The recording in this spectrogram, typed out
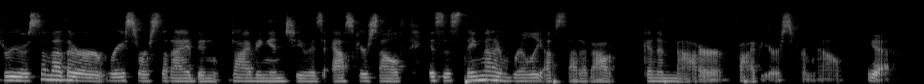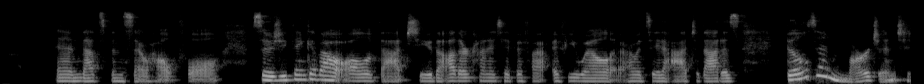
through some other resource that I had been diving into is ask yourself, is this thing that I'm really upset about going to matter five years from now? Yeah and that's been so helpful so as you think about all of that too the other kind of tip if I, if you will i would say to add to that is build in margin to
